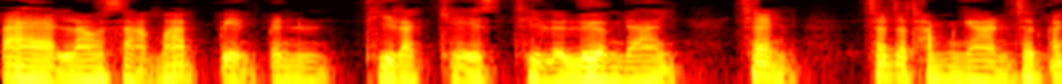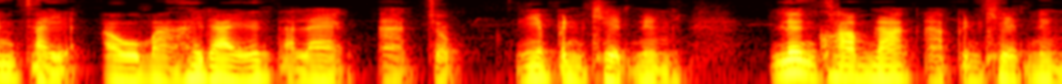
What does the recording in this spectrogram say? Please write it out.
แต่เราสามารถเปลี่ยนเป็นทีละเคสทีละเรื่องได้ เช่น ฉันจะทำงานฉันตั้งใจเอามาให้ได้ตั้งแต่แรกอาจจบนี่เป็นเคสหนึ่งเรื่องความรักอาจเป็นเคสหนึ่ง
